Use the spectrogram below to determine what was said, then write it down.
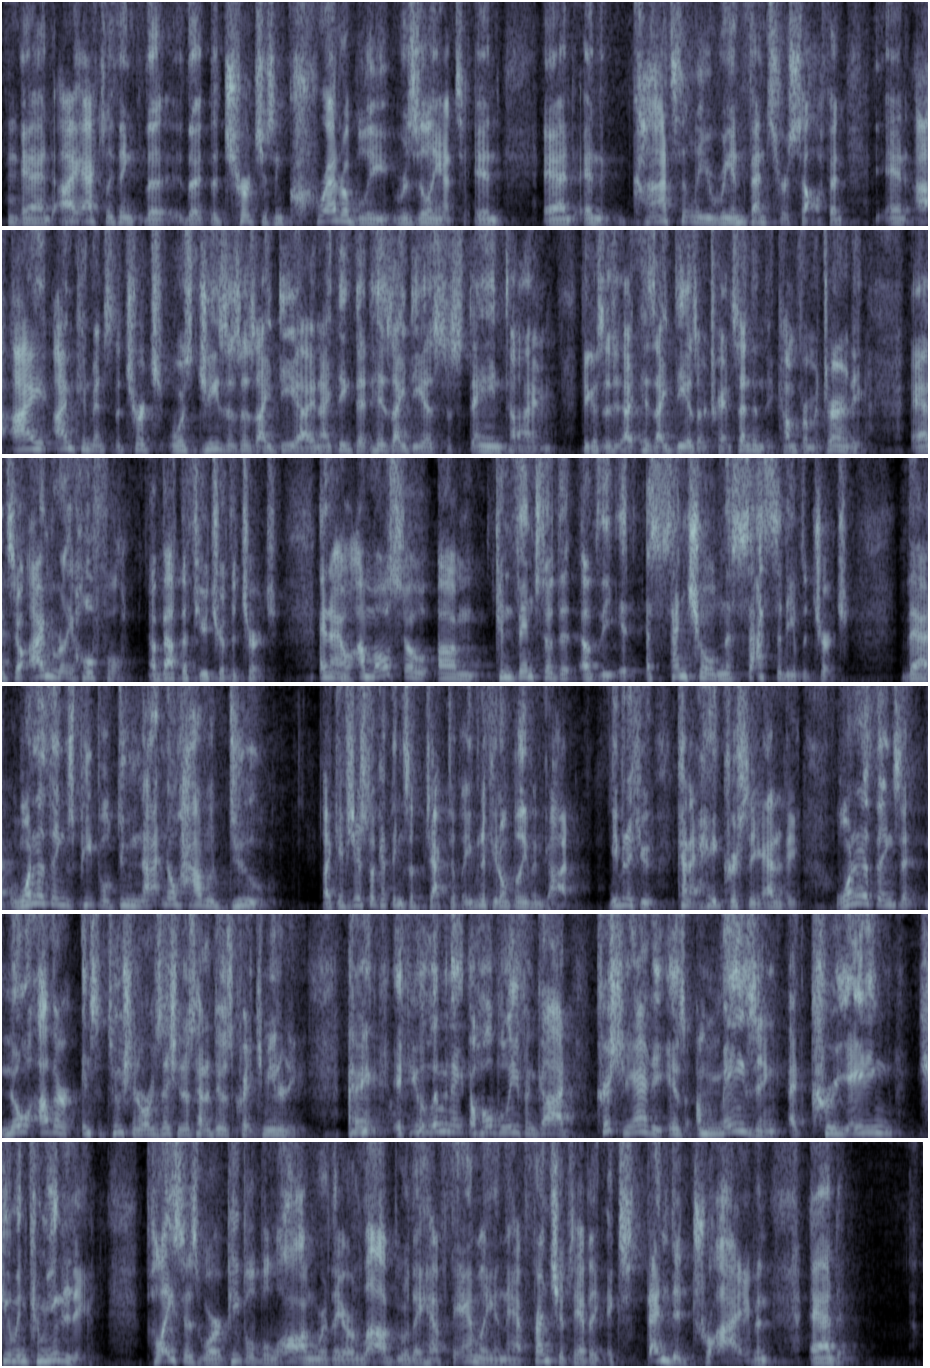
Hmm. And I actually think the, the the church is incredibly resilient and and and constantly reinvents herself. And and I, I I'm convinced the church was Jesus's idea, and I think that his ideas sustain time because his ideas are transcendent, they come from eternity. And so I'm really hopeful about the future of the church. And I, am also um, convinced of the, of the essential necessity of the church. That one of the things people do not know how to do, like if you just look at things objectively, even if you don't believe in God, even if you kind of hate Christianity, one of the things that no other institution or organization knows how to do is create community. I mean, if you eliminate the whole belief in God, Christianity is amazing at creating human community. Places where people belong, where they are loved, where they have family and they have friendships, they have an extended tribe. And, and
